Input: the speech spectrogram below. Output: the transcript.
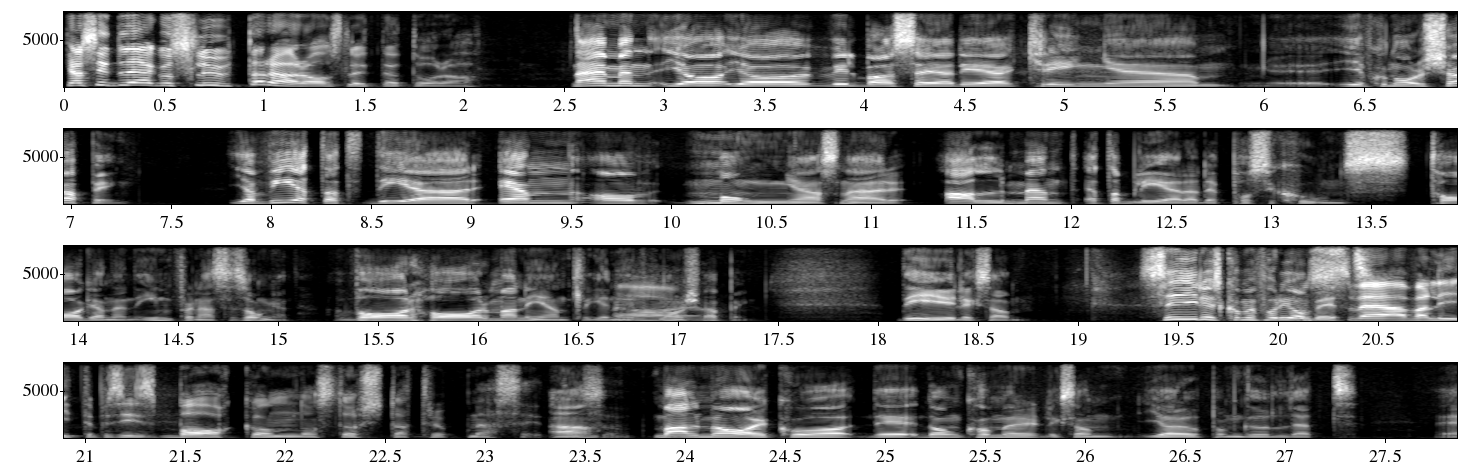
Kanske ett läge att sluta det här avslutet då. då. Nej men jag, jag vill bara säga det kring eh, IFK Norrköping. Jag vet att det är en av många såna här allmänt etablerade positionstaganden inför den här säsongen. Var har man egentligen IFK Ja, ja. Norrköping? Det är ju liksom, Sirius kommer få det De jobbigt. svävar lite precis bakom de största truppmässigt. Ja. Alltså. Malmö AIK, det, de kommer liksom göra upp om guldet. Eh,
